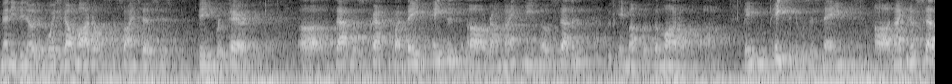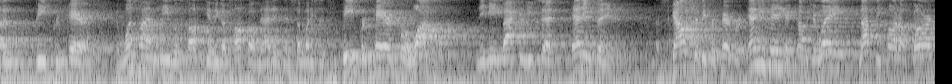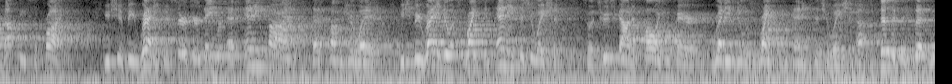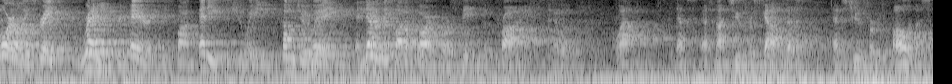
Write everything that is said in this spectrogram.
many of you know, the Boy Scout motto, as the sign says, is being prepared. Uh, that was crafted by Baden Peyton uh, around 1907, who came up with the motto. Uh, Baden Peyton was his name. 1907, be prepared. And one time he was talk, giving a talk on that, and, and somebody said, Be prepared for what? And he came back and he said, Anything. A scout should be prepared for anything that comes your way, not be caught off guard, not be surprised. You should be ready to serve your neighbor at any time that comes your way. You should be ready to do what's right in any situation. So a true scout is always prepared, ready to do what's right in any situation. Huh? Physically fit, morally straight, ready, prepared to respond any situation comes your way, and never be caught off guard or be surprised. Wow, that's that's not true for scouts. That's that's true for all of us.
